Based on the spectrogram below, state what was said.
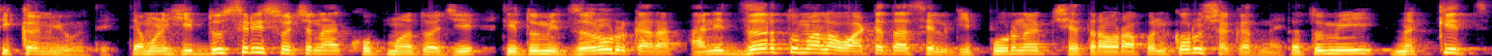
ती कमी होते. त्यामुळे ही दुसरी सूचना खूप महत्वाची ती तुम्ही जरूर करा. आणि जर तुम्हाला वाटत असेल की पूर्ण क्षेत्रावर आपण करू शकत नाही तर तुम्ही नक्कीच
